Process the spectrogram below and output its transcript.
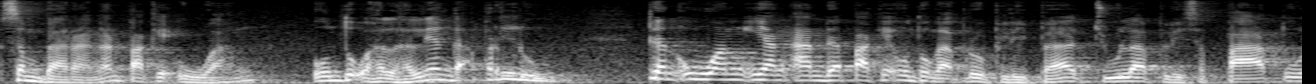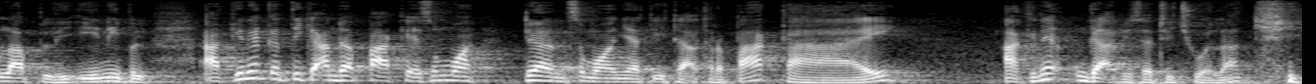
sembarangan pakai uang untuk hal-hal yang nggak perlu. Dan uang yang Anda pakai untuk nggak perlu beli baju lah, beli sepatu lah, beli ini, beli. Akhirnya ketika Anda pakai semua dan semuanya tidak terpakai, akhirnya nggak bisa dijual lagi.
